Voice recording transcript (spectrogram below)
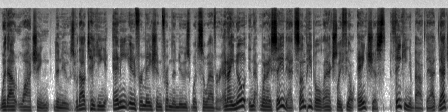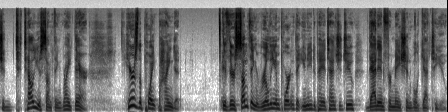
without watching the news, without taking any information from the news whatsoever. And I know when I say that, some people actually feel anxious thinking about that. That should t- tell you something right there. Here's the point behind it if there's something really important that you need to pay attention to, that information will get to you.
